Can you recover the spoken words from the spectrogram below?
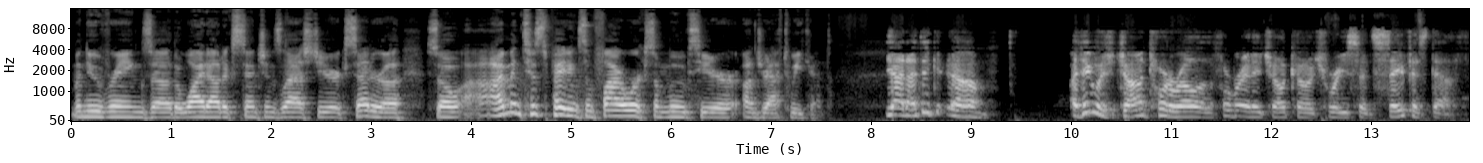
maneuverings, uh, the wideout extensions last year, etc. So I'm anticipating some fireworks, some moves here on draft weekend. Yeah, and I think um, I think it was John Tortorella, the former NHL coach, where he said "safe as death,"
